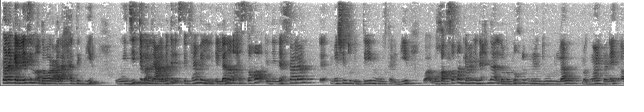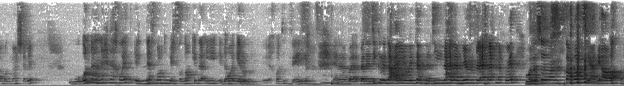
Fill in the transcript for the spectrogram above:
فأنا كان لازم أدور على حد كبير ودي بتبقى من علامات الاستفهام اللي أنا لاحظتها إن الناس فعلا ماشي أنتوا بنتين ومغتربين وخاصه كمان إن إحنا لما بنخرج من الدور لو مجموعة بنات أو مجموعة شباب وقلنا إن إحنا إخوات الناس برضو بيحصل لها كده إيه اللي هو ايرور اخوات إزاي؟ يعني أنا بناديك رضا علي وأنت تناديني نهله منير في الآخر إحنا إخوات. ولا مستعبطش يعني آه.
